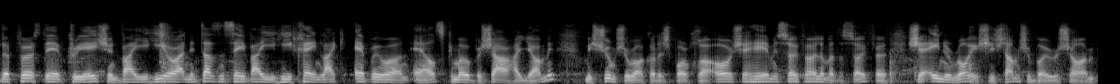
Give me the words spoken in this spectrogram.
the first day of creation, Vayihi, and it doesn't say Vayihi Chen like everyone else, Kamo Bashar Hayami, Mishum Shirok Kodesh Baruch or Shehem Sofa Olam at the Sofa, She'ein Roy Shishtam Shaboy Risham.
